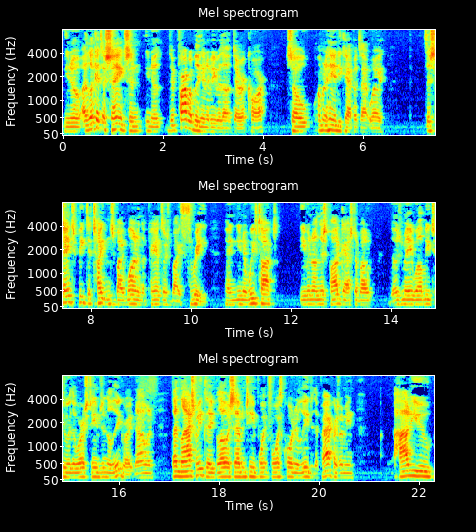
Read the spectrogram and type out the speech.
you know, I look at the Saints, and you know they're probably going to be without Derek Carr, so I'm going to handicap it that way. The Saints beat the Titans by one and the Panthers by three, and you know we've talked even on this podcast about those may well be two of the worst teams in the league right now, and then last week they blow a 17 point fourth quarter lead to the Packers. I mean, how do you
